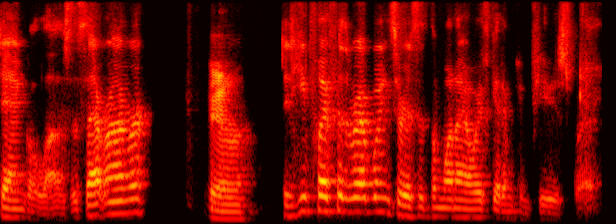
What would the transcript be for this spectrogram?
Dangle loves? Is that Reimer? yeah. Did he play for the Red Wings, or is it the one I always get him confused with?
